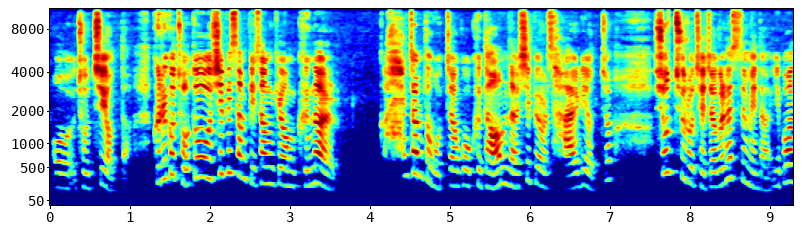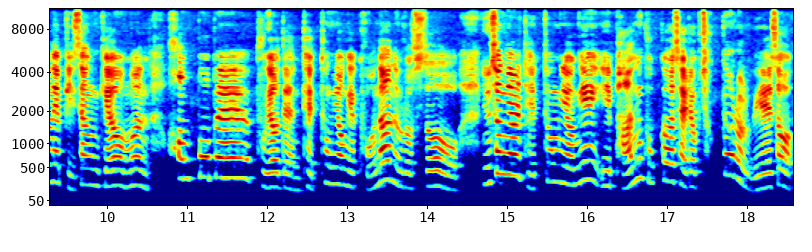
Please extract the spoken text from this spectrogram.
어, 조치였다. 그리고 저도 12.3 비상계엄 그날 한잠도 못 자고 그 다음날 12월 4일이었죠. 쇼츠로 제작을 했습니다. 이번에 비상계엄은 헌법에 부여된 대통령의 권한으로서 윤석열 대통령이 이 반국가 세력 척결을 위해서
